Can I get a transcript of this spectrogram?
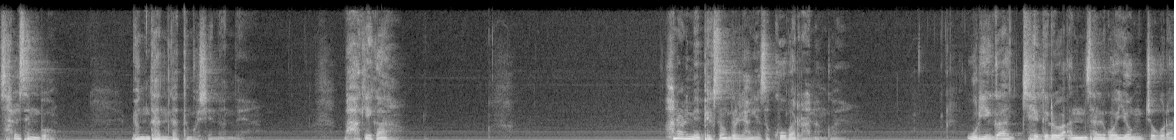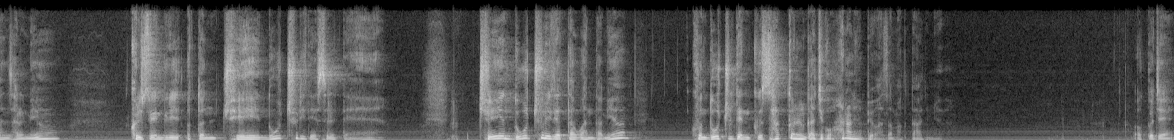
살생부 명단 같은 것이 있는데 마귀가 하나님의 백성들을 향해서 고발을 하는 거예요. 우리가 제대로 안 살고 영적으로 안 살며 그리스도인들이 어떤 죄에 노출이 됐을 때 죄에 노출이 됐다고 한다면 그 노출된 그 사건을 가지고 하나님 앞에 와서 막 따집니다. 엊그제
